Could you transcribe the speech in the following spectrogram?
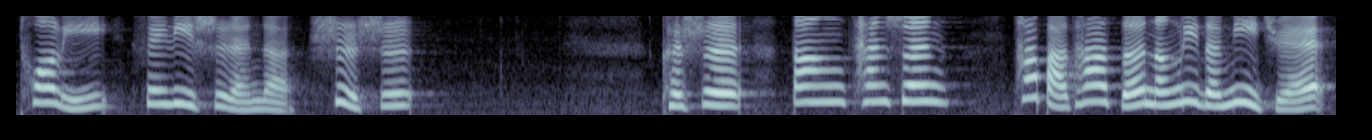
脱离非利士人的士师。可是，当参孙他把他得能力的秘诀，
